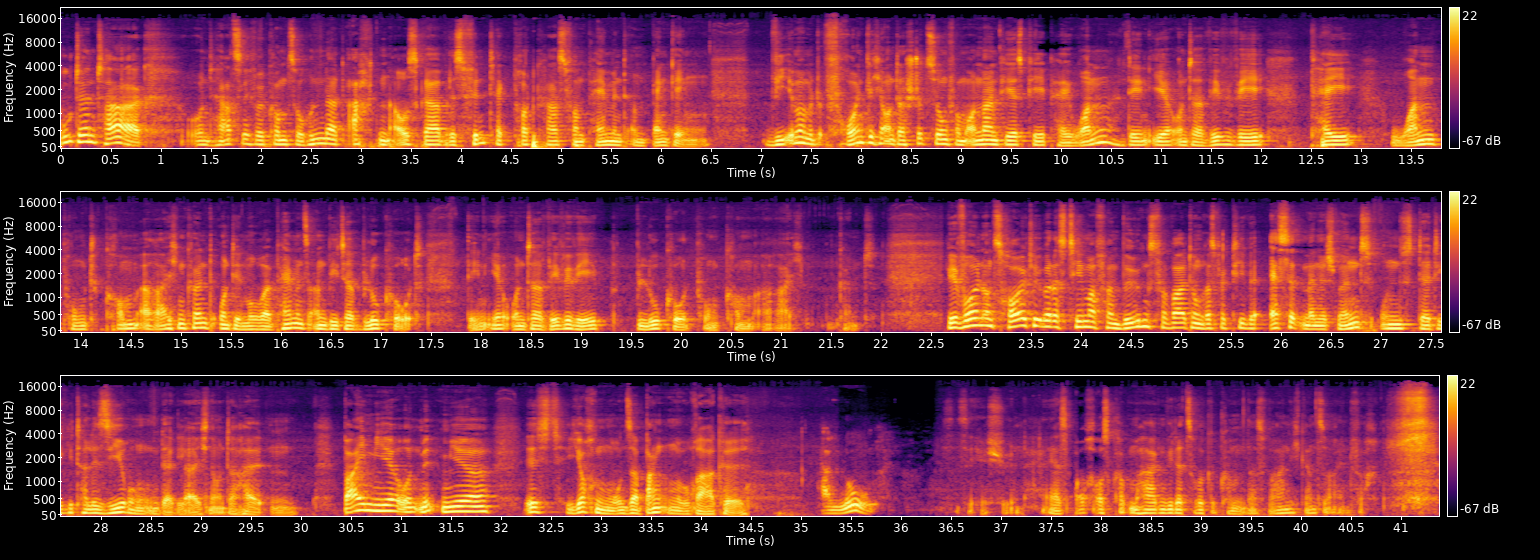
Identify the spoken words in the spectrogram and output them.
Guten Tag und herzlich willkommen zur 108. Ausgabe des Fintech-Podcasts von Payment and Banking. Wie immer mit freundlicher Unterstützung vom Online-PSP PayOne, den ihr unter www.payone.com erreichen könnt und den Mobile Payments Anbieter Bluecode, den ihr unter www.bluecode.com erreichen könnt. Wir wollen uns heute über das Thema Vermögensverwaltung respektive Asset Management und der Digitalisierung dergleichen unterhalten. Bei mir und mit mir ist Jochen, unser Bankenorakel. Hallo. Sehr schön. Er ist auch aus Kopenhagen wieder zurückgekommen. Das war nicht ganz so einfach.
